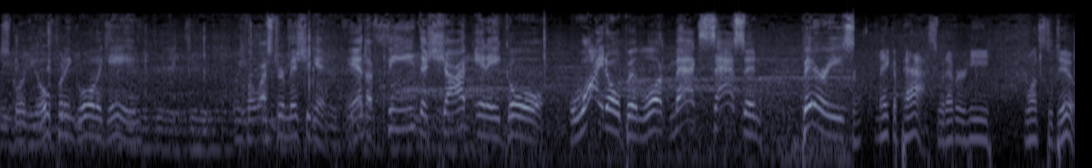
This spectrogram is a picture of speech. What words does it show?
scored the opening goal of the game for Western Michigan. And the feed, the shot, and a goal. Wide open look. Max Sasson buries. Make a pass, whatever he wants to do.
